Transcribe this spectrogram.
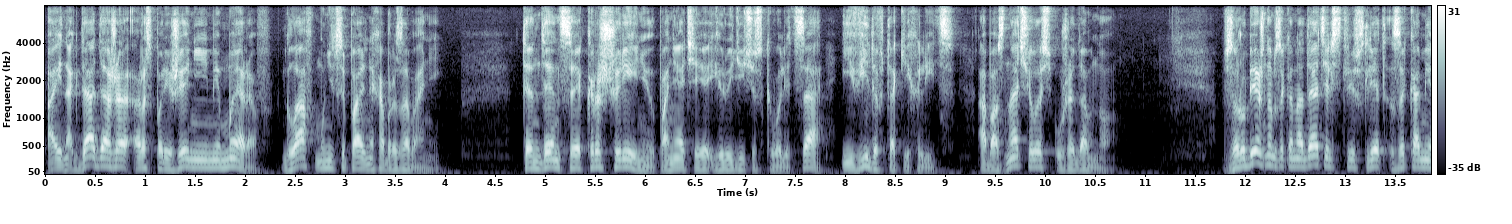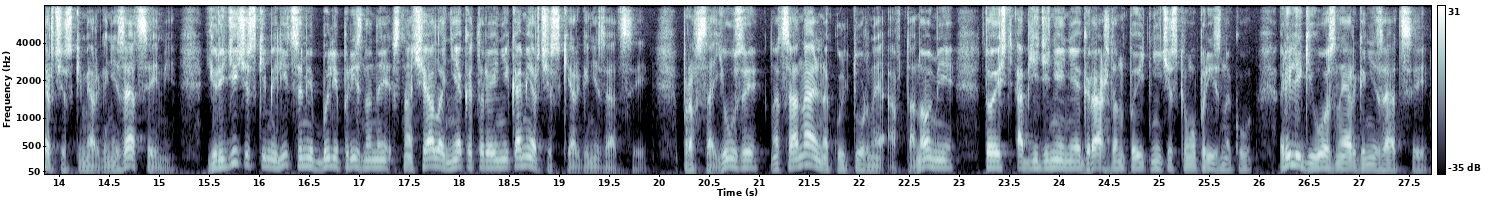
а иногда даже распоряжениями мэров, глав муниципальных образований. Тенденция к расширению понятия юридического лица и видов таких лиц обозначилась уже давно – в зарубежном законодательстве вслед за коммерческими организациями юридическими лицами были признаны сначала некоторые некоммерческие организации, профсоюзы, национально-культурные автономии, то есть объединение граждан по этническому признаку, религиозные организации,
